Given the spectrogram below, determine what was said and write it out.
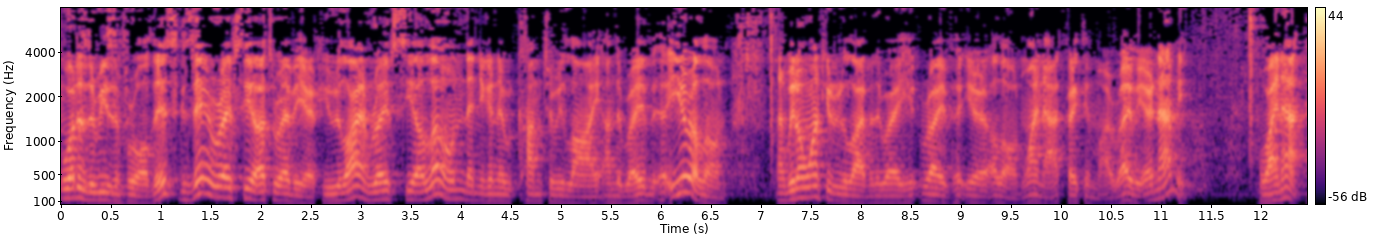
What is the reason for all this? If you rely on Rav Sia alone, then you're going to come to rely on the Rav ear alone. And we don't want you to rely on the Rav ear alone. Why not? Rav ear nami. Why not?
